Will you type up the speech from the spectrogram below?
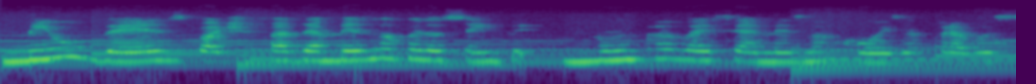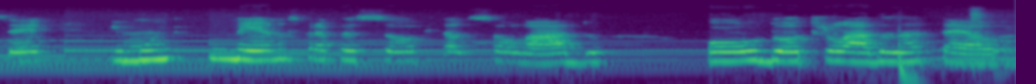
mil vezes, pode fazer a mesma coisa sempre, nunca vai ser a mesma coisa para você e muito menos para a pessoa que está do seu lado ou do outro lado da tela.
